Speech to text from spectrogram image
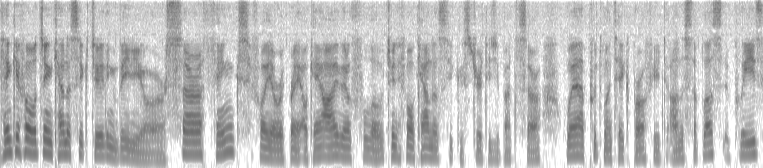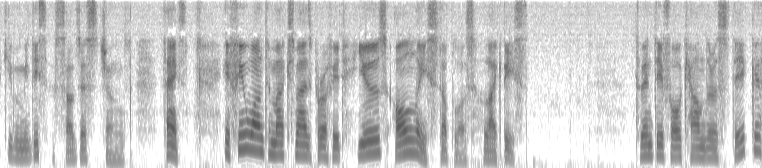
Thank you for watching candlestick trading video. Sir, thanks for your reply. Okay, I will follow 24 candlestick strategy, but sir, where I put my take profit and stop loss, please give me this suggestions. Thanks. If you want to maximize profit, use only stop loss like this. 24 candlestick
